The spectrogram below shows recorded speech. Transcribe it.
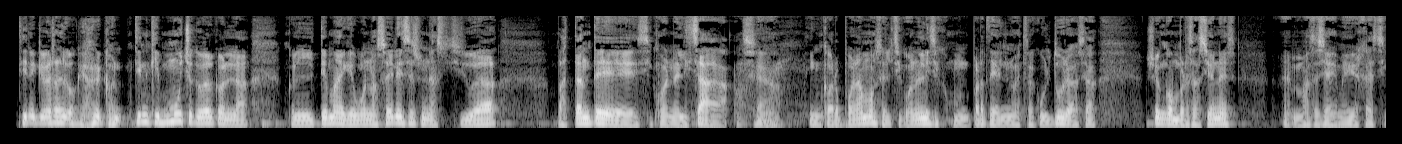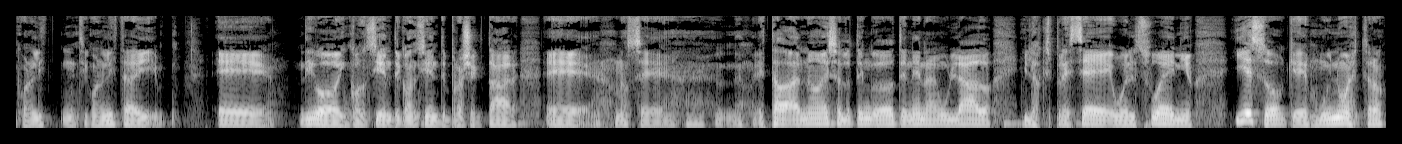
tiene que ver algo que ver con, tiene que mucho que ver con la, con el tema de que Buenos Aires es una ciudad bastante psicoanalizada, o sea, incorporamos el psicoanálisis como parte de nuestra cultura, o sea, yo en conversaciones, más allá de que mi vieja es psicoanalista, psicoanalista y eh, digo inconsciente, consciente, proyectar, eh, no sé, estaba, no, eso lo tengo que tener en algún lado y lo expresé, o el sueño, y eso, que es muy nuestro,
